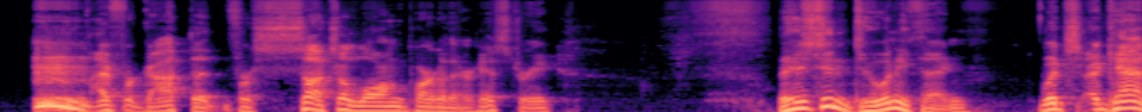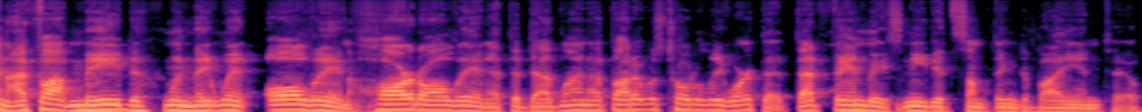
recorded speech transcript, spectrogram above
I forgot that for such a long part of their history, they just didn't do anything which again I thought made when they went all in, hard all in at the deadline. I thought it was totally worth it. That fan base needed something to buy into.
